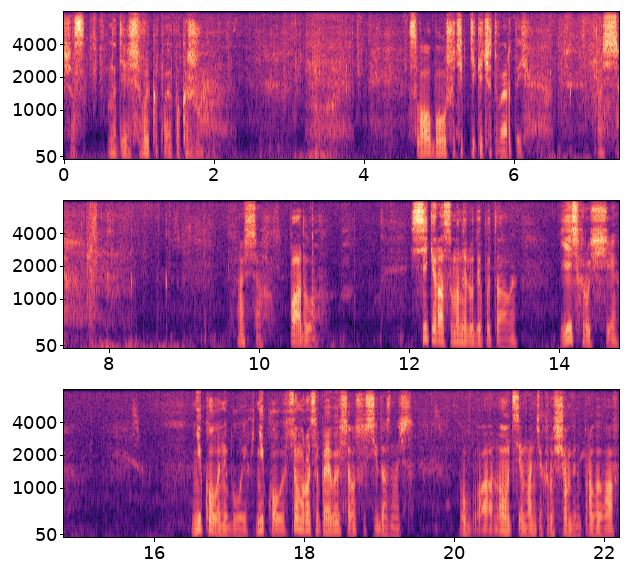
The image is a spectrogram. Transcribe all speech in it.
Зараз, надіюсь, викопаю, покажу. Слава Богу, що тільки- четвертий. Ось. Ось. Падло. Скільки раз у мене люди питали. Є хрущі? Ніколи не було їх, ніколи. В цьому році з'явився у сусіда, значить. Ну, цим антихрущом він проливав.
